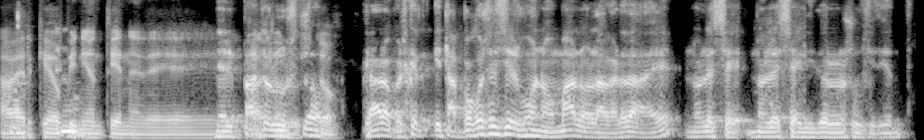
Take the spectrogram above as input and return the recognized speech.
a ver qué opinión tiene de Del Pato, Lusto. Lustó. Claro, pues que y tampoco sé si es bueno o malo, la verdad, ¿eh? No le, sé- no le he seguido lo suficiente.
